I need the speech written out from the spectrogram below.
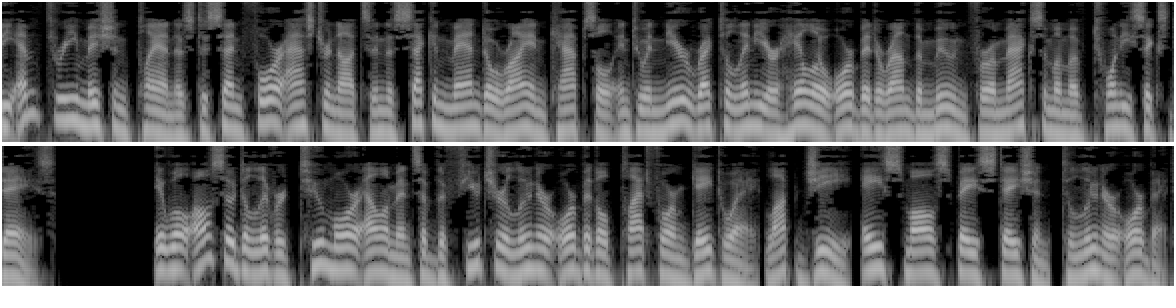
The M3 mission plan is to send four astronauts in the second manned Orion capsule into a near-rectilinear halo orbit around the Moon for a maximum of 26 days. It will also deliver two more elements of the future Lunar Orbital Platform Gateway a small space station, to lunar orbit.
